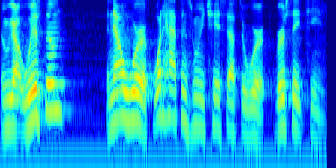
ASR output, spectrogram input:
and we got wisdom, and now work. What happens when we chase after work? Verse 18.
